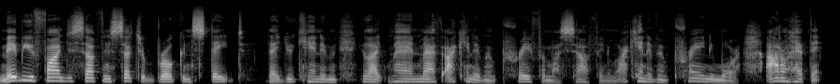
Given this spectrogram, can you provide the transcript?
Maybe you find yourself in such a broken state that you can't even, you're like, man, Mathew, I can't even pray for myself anymore. I can't even pray anymore. I don't have the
